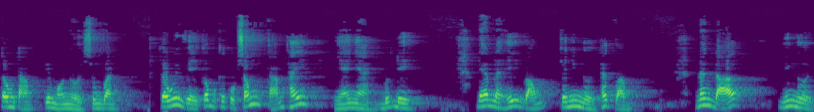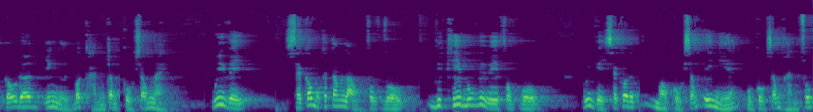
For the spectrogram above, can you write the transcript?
tôn trọng với mọi người xung quanh. Cho quý vị có một cái cuộc sống cảm thấy nhẹ nhàng bước đi, đem lại hy vọng cho những người thất vọng, nâng đỡ những người cô đơn, những người bất hạnh trong cuộc sống này. Quý vị sẽ có một cái tấm lòng phục vụ. Biết khi muốn quý vị phục vụ, quý vị sẽ có được một cuộc sống ý nghĩa, một cuộc sống hạnh phúc.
